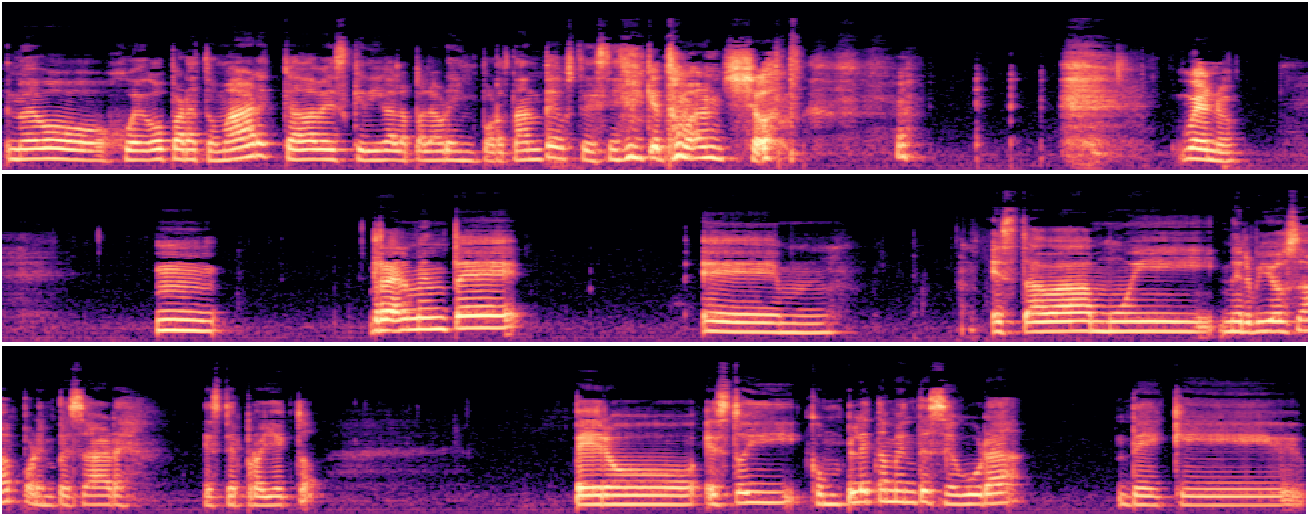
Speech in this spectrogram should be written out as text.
nuevo juego para tomar, cada vez que diga la palabra importante, ustedes tienen que tomar un shot. bueno, mm, realmente... Em, estaba muy nerviosa por empezar este proyecto, pero estoy completamente segura de que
